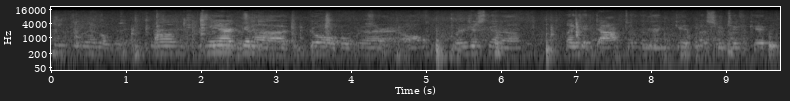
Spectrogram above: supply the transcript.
hunt the whale over there? Um, we aren't gonna go over there at all. We're just gonna, like, adopt them and then get a certificate.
